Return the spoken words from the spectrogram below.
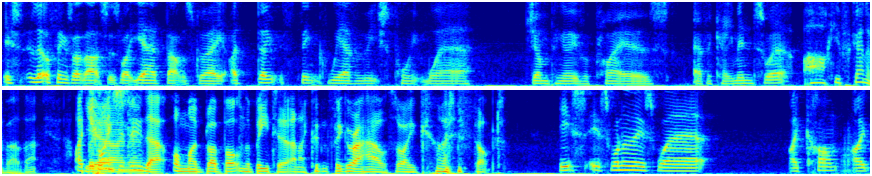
it's little things like that. So it's like, yeah, that was great. I don't think we ever reached the point where jumping over players ever came into it. Ah, I keep forgetting about that. I Yeah, tried I to know. do that on my Blood Bowl on the beta and I couldn't figure out how, so I, I just stopped. It's it's one of those where I can't I,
